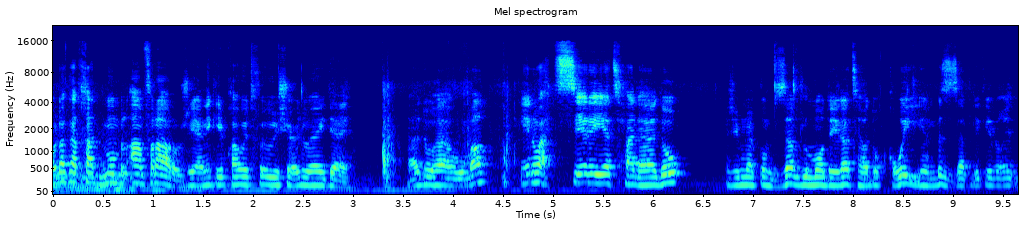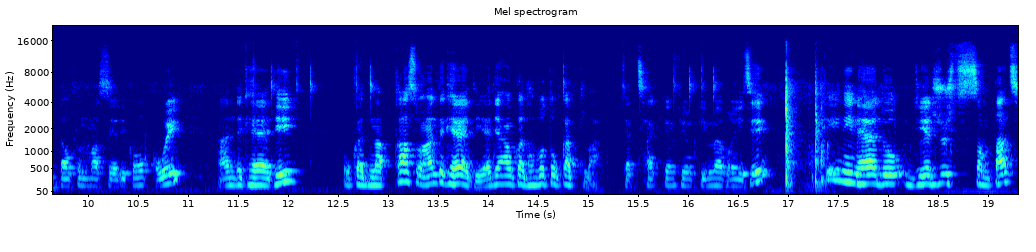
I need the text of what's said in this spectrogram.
اولا كتخدمهم بالانفراروج يعني كيبقاو يطفيو ويشعلوا هيدايا هادو ها هما. كاين واحد السيريات شحال هادو. جبنا لكم بزاف د الموديلات. هادو قويين بزاف اللي كيبغي يضاو في المصير يكون قوي. عندك هادي وكتنقص وعندك هادي. هادي عاود كتهبط وكتطلع. كتحكم فيهم كما بغيتي. كاينين هادو ديال جوج الصمطات.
